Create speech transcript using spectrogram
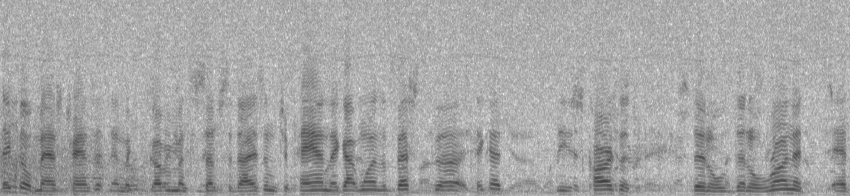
they build mass transit and the government subsidize them. Japan, they got one of the best. Uh, they got these cars that that'll that'll run at at,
